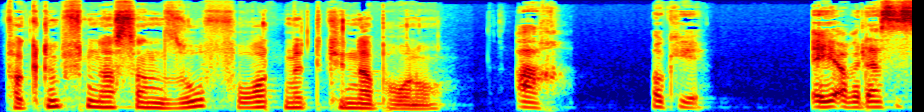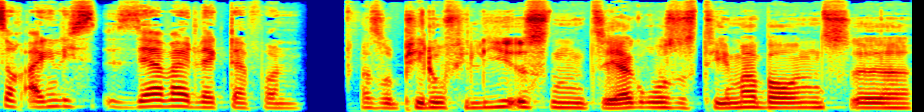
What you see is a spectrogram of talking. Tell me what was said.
verknüpfen das dann sofort mit Kinderporno. Ach, okay. Ey, aber das ist doch eigentlich sehr weit weg davon. Also Pädophilie ist ein sehr großes Thema bei uns äh,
